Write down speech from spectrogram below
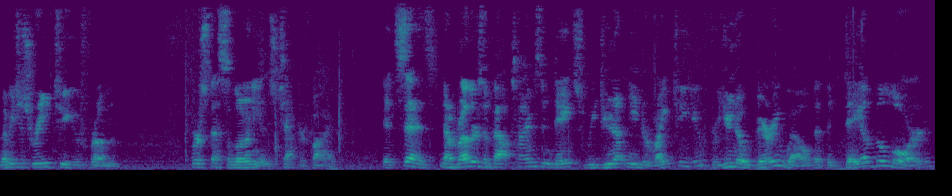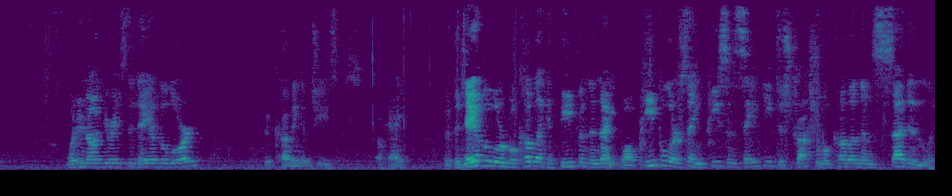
Let me just read to you from 1 Thessalonians chapter 5. It says, Now, brothers, about times and dates we do not need to write to you, for you know very well that the day of the Lord, what inaugurates the day of the Lord? The coming of Jesus. Okay? That the day of the Lord will come like a thief in the night. While people are saying peace and safety, destruction will come on them suddenly,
